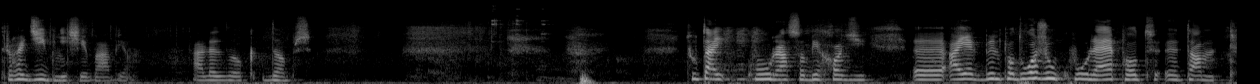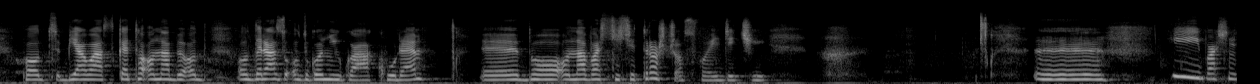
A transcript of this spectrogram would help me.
Trochę dziwnie się bawią, ale do, dobrze. Tu tutaj kura sobie chodzi. E, a jakbym podłożył kurę pod e, tam, pod białaskę, to ona by od, od razu odgoniła kurę, e, bo ona właśnie się troszczy o swoje dzieci. I właśnie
